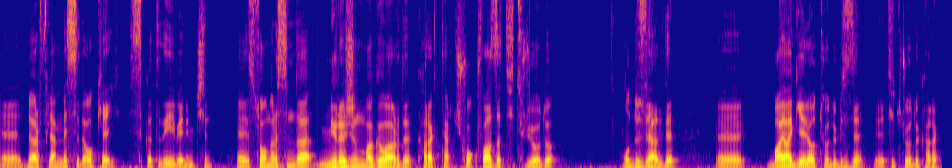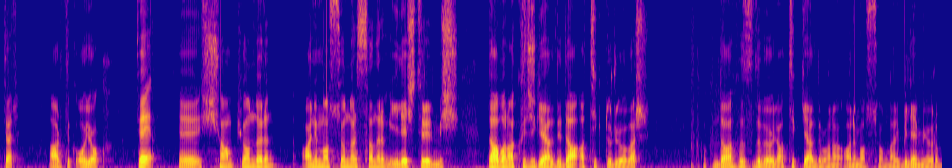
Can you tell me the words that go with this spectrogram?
Ee, nerflenmesi de okey. Sıkıntı değil benim için. Ee, sonrasında Mirage'ın bug'ı vardı. Karakter çok fazla titriyordu. O düzeldi. Ee, bayağı geri atıyordu bizi. Ee, titriyordu karakter. Artık o yok. Ve e, şampiyonların animasyonları sanırım iyileştirilmiş. Daha bana akıcı geldi. Daha atik duruyorlar. Bakın daha hızlı böyle atik geldi bana animasyonlar bilemiyorum.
